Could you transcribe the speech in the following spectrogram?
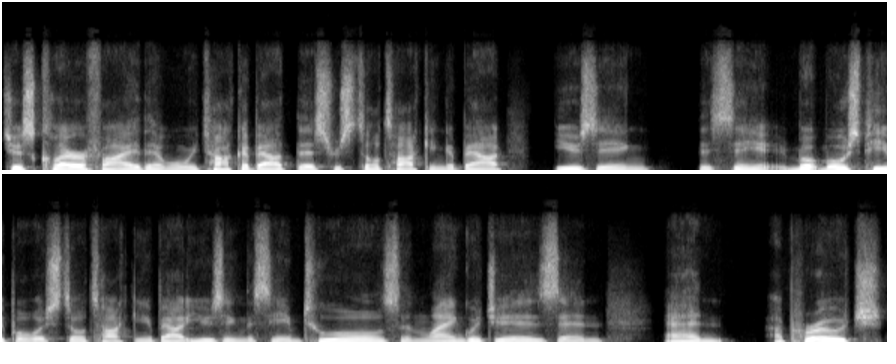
just clarify that when we talk about this, we're still talking about using the same mo- most people are still talking about using the same tools and languages and and approach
